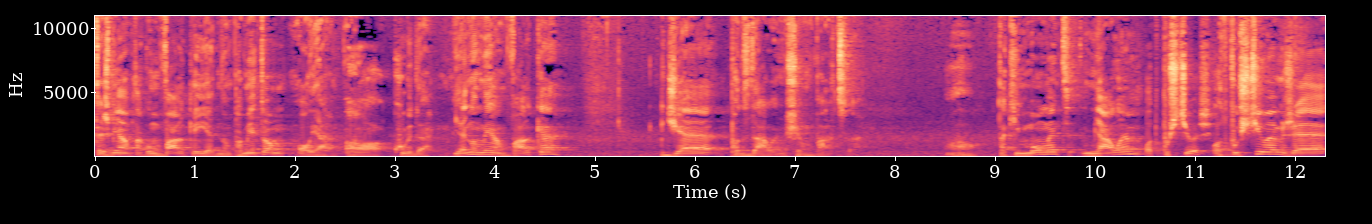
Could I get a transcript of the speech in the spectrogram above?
Też miałem taką walkę jedną. Pamiętam, o ja, o kurde, jedną miałem walkę, gdzie poddałem się walce. wow. Taki moment miałem, Odpuściłeś? odpuściłem, że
